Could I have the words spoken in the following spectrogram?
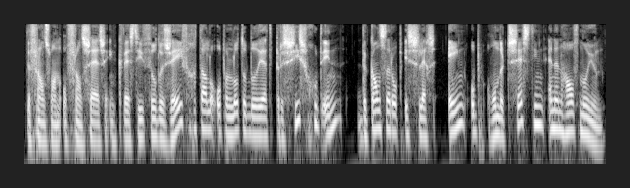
De Fransman of Française in kwestie vulde zeven getallen op een lottobiljet precies goed in. De kans daarop is slechts 1 op 116,5 miljoen.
